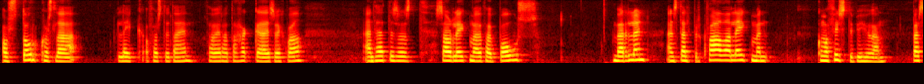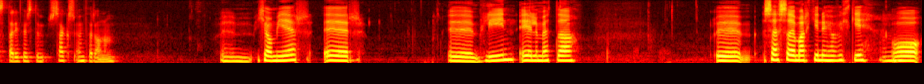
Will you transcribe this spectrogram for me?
á stórkostlega leik á föstudaginn þá er hægt að hagga þessu eitthvað. En þetta er sérst sá leikmaður fær bós verðlaun en stelpur hvaða leikmenn koma fyrst upp í hugan bestar í fyrstum sex umfyrðanum um, hjá mér er um, Hlín, Elimetta um, Sessa í markinu hjá Fylki Mhm. og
